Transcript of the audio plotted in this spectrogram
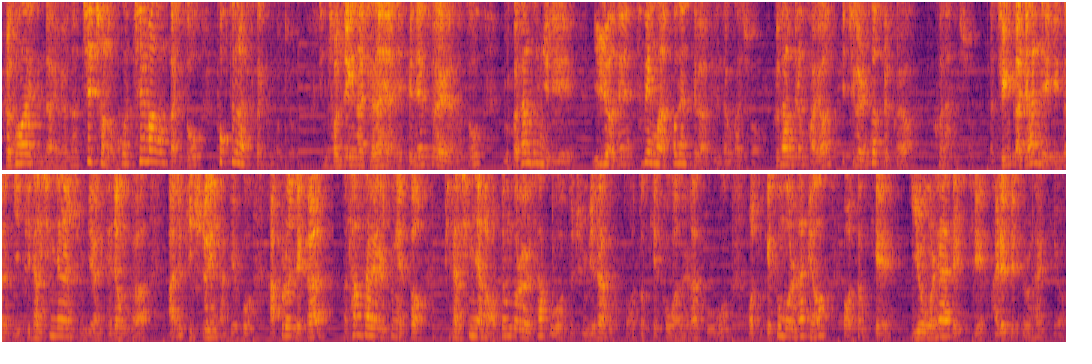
그런 상황이 된다면은 7,000원 혹은 7만원까지도 폭등할 수가 있는 거죠. 지금 전쟁이나 재난이 아닌 베네수엘에서도 물가 상승률이 1년에 수백만 퍼센트가 된다고 하죠. 그 사람들은 과연 예측을 했었을까요? 그건 아니죠. 자, 지금까지 한 얘기는 이 비상 식량을 준비한 개념과 아주 기초적인 단계고 앞으로 제가 3, 4회를 통해서 비상 식량을 어떤 거를 사고 또 준비를 하고 또 어떻게 보관을 하고 어떻게 소모를 하며 어떻게 이용을 해야 될지 알려드리도록 할게요.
